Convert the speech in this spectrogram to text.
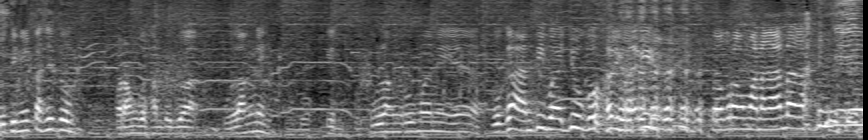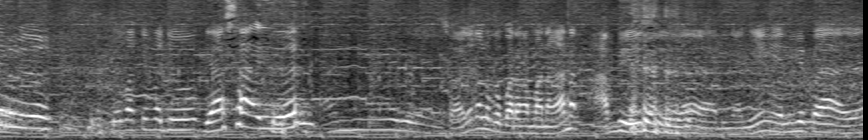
rutinitas itu. Orang gua sampai gua pulang nih bokin pulang ke rumah nih ya. Gua ganti baju gua balik lagi. Nongkrong sama anak-anak anjir. Gua pakai baju biasa gitu kan. Anjir. Soalnya kalau gua bareng sama anak-anak habis ya dinyanyiin kita ya.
